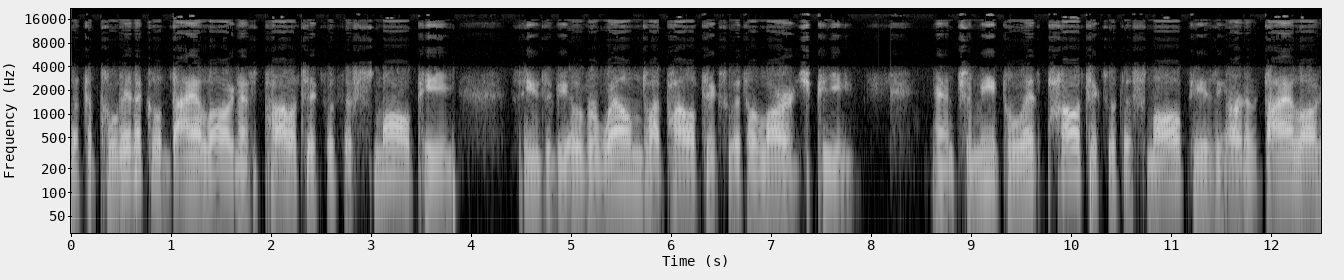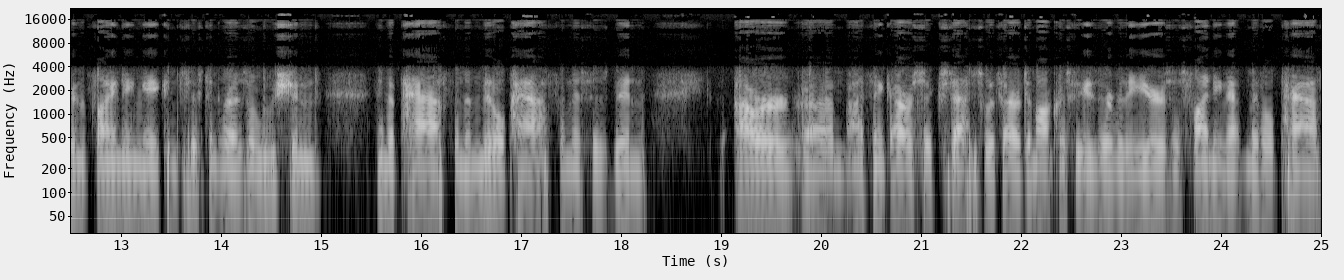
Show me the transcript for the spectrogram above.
that the political dialogue, and that's politics with a small p, seems to be overwhelmed by politics with a large P. And to me, polit- politics with a small p is the art of dialogue and finding a consistent resolution in the path, in the middle path. And this has been our, um, I think, our success with our democracies over the years is finding that middle path.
